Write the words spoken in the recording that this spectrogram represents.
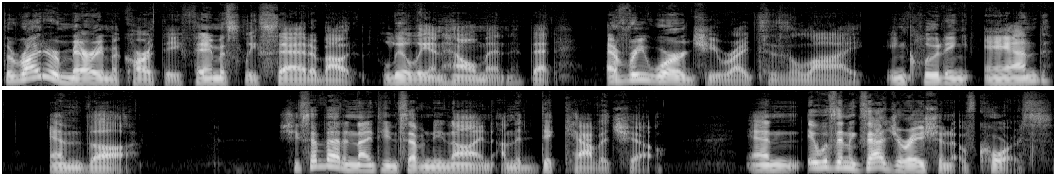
The writer Mary McCarthy famously said about Lillian Hellman that every word she writes is a lie, including and and the. She said that in 1979 on the Dick Cavett show. And it was an exaggeration, of course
